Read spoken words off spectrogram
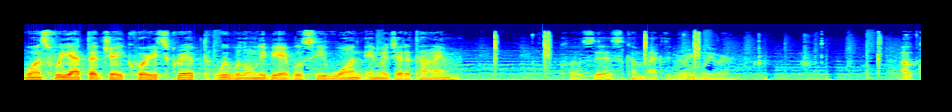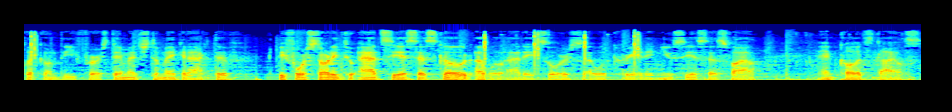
Once we add the jQuery script we will only be able to see one image at a time. Close this. Come back to Dreamweaver I'll click on the first image to make it active before starting to add CSS code I will add a source I will create a new CSS file and call it styles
